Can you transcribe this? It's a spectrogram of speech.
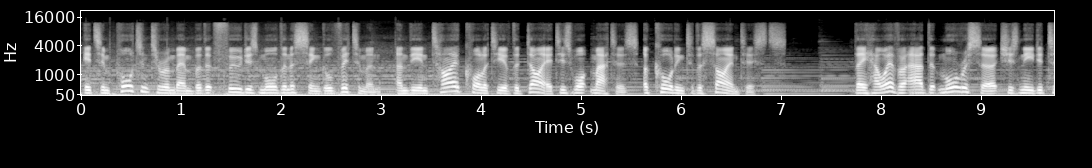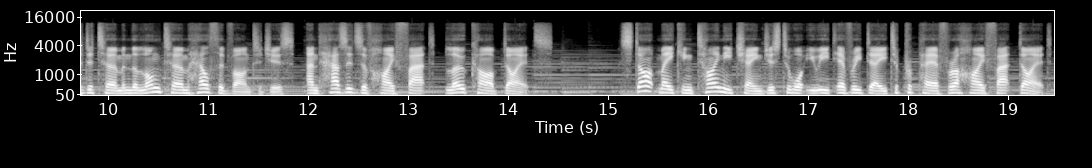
It's important to remember that food is more than a single vitamin, and the entire quality of the diet is what matters, according to the scientists. They however add that more research is needed to determine the long-term health advantages, and hazards of high-fat, low-carb diets. Start making tiny changes to what you eat every day to prepare for a high-fat diet,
